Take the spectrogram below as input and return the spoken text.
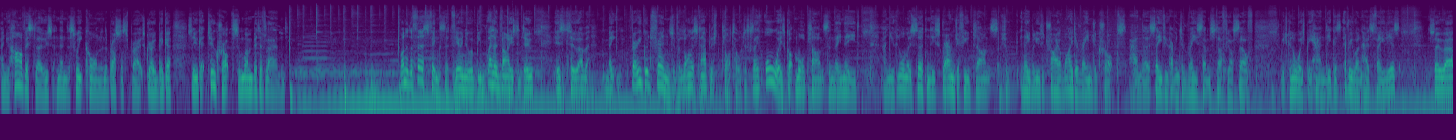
and you harvest those and then the sweet corn and the Brussels sprouts grow bigger so you get two crops and one bit of land. One of the first things that Fiona would be well advised to do is to um, make very good friends with the long established plot holders because they've always got more plants than they need. And you can almost certainly scrounge a few plants which will enable you to try a wider range of crops and uh, save you having to raise some stuff yourself, which can always be handy because everyone has failures. So uh,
